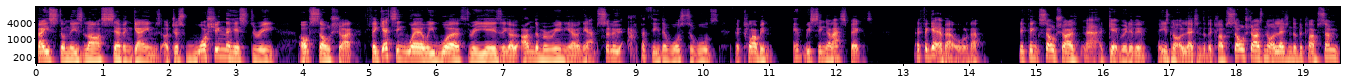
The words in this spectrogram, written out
based on these last seven games, are just washing the history of Solskjaer, forgetting where we were three years ago under Mourinho and the absolute apathy there was towards the club in every single aspect. They forget about all of that. They think Solskjaer's, nah, get rid of him. He's not a legend of the club. Solskjaer's not a legend of the club. Some,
